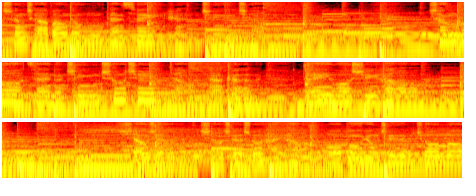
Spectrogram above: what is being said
像茶包浓淡，随人计较。尝过才能清楚知道，哪个对我喜好。笑着笑着说还好，我不用执着某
